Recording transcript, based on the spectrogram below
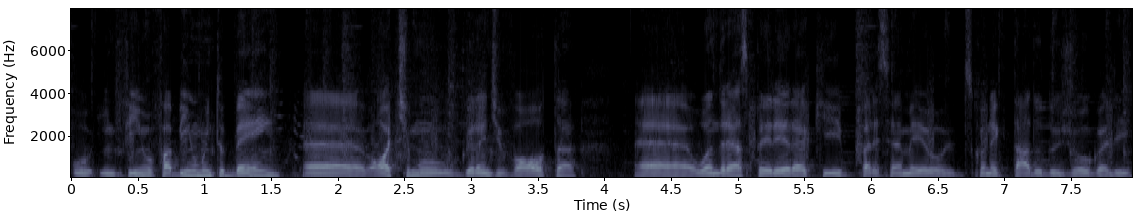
o- enfim, o Fabinho muito bem, é, ótimo, grande volta. É, o Andréas Pereira, que parecia meio desconectado do jogo ali.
